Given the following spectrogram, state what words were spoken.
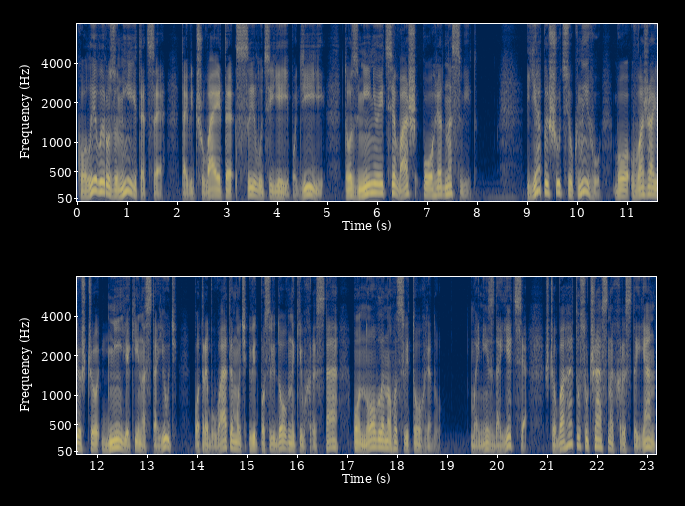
Коли ви розумієте це та відчуваєте силу цієї події, то змінюється ваш погляд на світ. Я пишу цю книгу, бо вважаю, що дні, які настають, потребуватимуть від послідовників Христа оновленого світогляду. Мені здається, що багато сучасних християн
